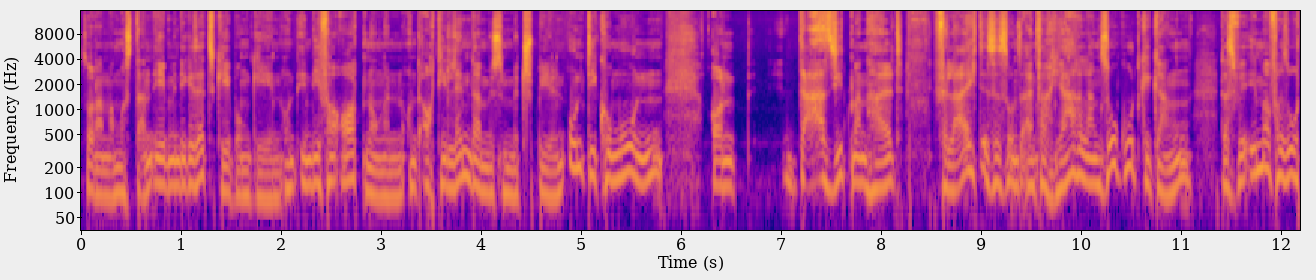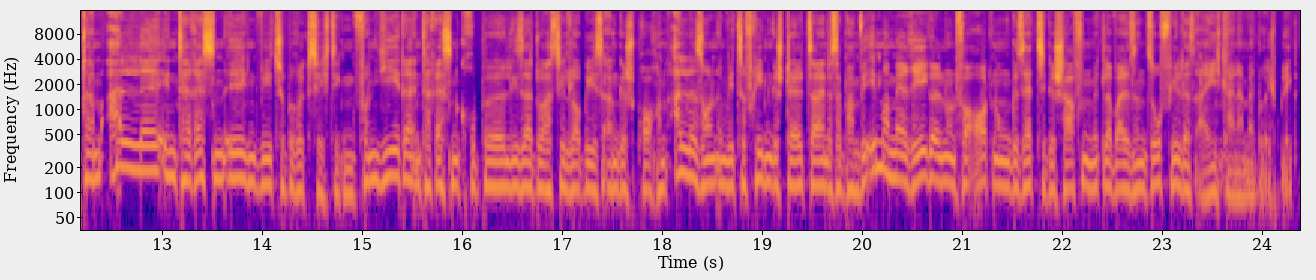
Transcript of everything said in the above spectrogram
sondern man muss dann eben in die Gesetzgebung gehen und in die Verordnungen und auch die Länder müssen mitspielen und die Kommunen. Und da sieht man halt, vielleicht ist es uns einfach jahrelang so gut gegangen, dass wir immer versucht haben, alle Interessen irgendwie zu berücksichtigen. Von jeder Interessengruppe, Lisa, du hast die Lobbys angesprochen, alle sollen irgendwie zufriedengestellt sein. Deshalb haben wir immer mehr Regeln und Verordnungen, Gesetze geschaffen. Mittlerweile sind so viel, dass eigentlich keiner mehr durchblickt.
